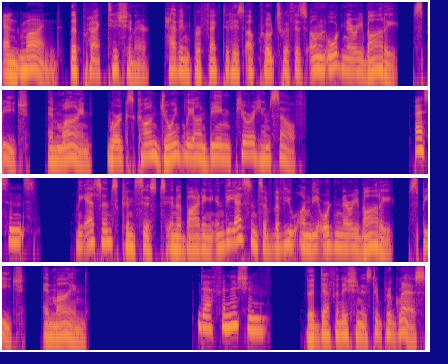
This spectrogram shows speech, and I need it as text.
and mind. The practitioner, having perfected his approach with his own ordinary body, speech, and mind, works conjointly on being pure himself. essence, The essence consists in abiding in the essence of the view on the ordinary body, speech, and mind. Definition, The definition is to progress,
